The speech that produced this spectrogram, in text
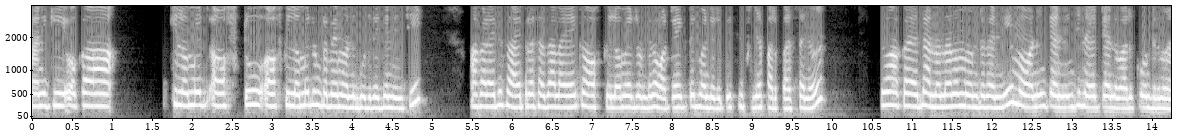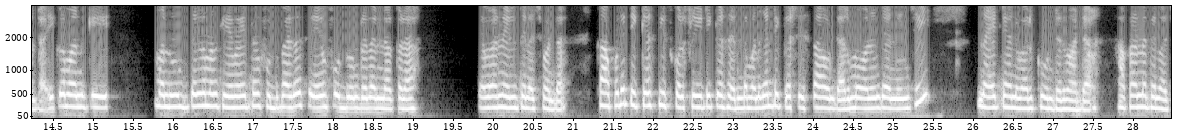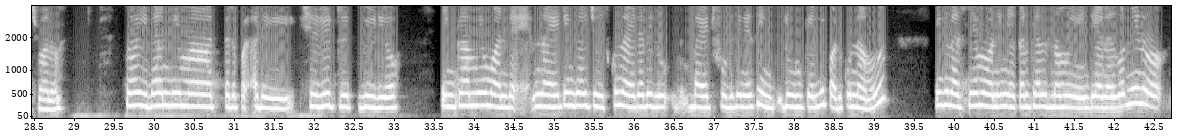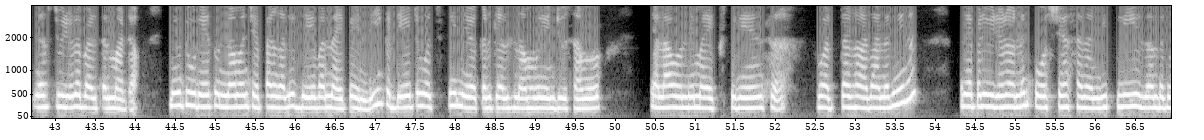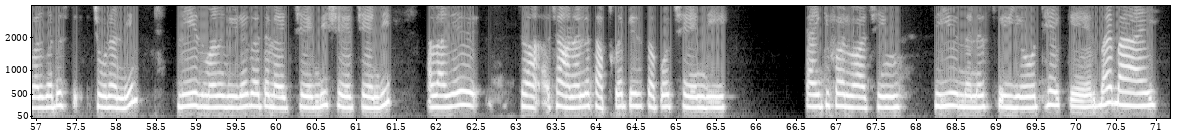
మనకి ఒక kilometre half to half kilometre ఉంటుంది గుడి దగ్గర నుంచి. అక్కడైతే సాయి ప్రసాదాలయకి హాఫ్ కిలోమీటర్ ఉంటుంది. ఆటో ఎక్కితే ట్వంటీ రూపీస్ ఇచ్చిన పర్ పర్సన్. సో అక్కడ అయితే అన్నదానం ఉంటుందండి. మార్నింగ్ టెన్ నుంచి నైట్ టెన్ వరకు ఉంటుందన్నమాట. ఇక్కడ మనకి మన రూమ్స్ దగ్గర మనకి ఏమైతే ఫుడ్ పెడితే సేమ్ ఫుడ్ ఉంటుందండి అక్కడ. ఎవరైనా వెళ్ళి తినచ్చమంట కాకపోతే టికెట్స్ తీసుకోవాలి. ఫ్రీ టికెట్స్ ఎంతమంది కానీ టికెట్స్ ఇస్తూ ఉంటారు. మార్నింగ్ టెన్ నుంచి నైట్ టెన్ వరకు ఉంటుంది అనమాట అక్కడన్నా తినవచ్చు మనం. సో ఇదండి మా తిరుపతి అది షిరిడి ట్రిప్ వీడియో. ఇంకా మేము వన్ డే నైట్ ఇంకా చూసుకుని నైట్ అది బయట ఫుడ్ తినేసి ఇంటి రూమ్కి వెళ్ళి పడుకున్నాము. ఇంకా నెక్స్ట్ డే మార్నింగ్ ఎక్కడికి వెళ్తున్నాము ఏంటి అనేది కూడా నేను నెక్స్ట్ వీడియోలో పెడతాను అనమాట మేము టూ డేస్ ఉన్నామని చెప్పాను కదా డే వన్ అయిపోయింది. ఇంకా డే టూ వచ్చి మేము ఎక్కడికి వెళ్తున్నాము ఏం చూసాము ఎలా ఉంది మా ఎక్స్పీరియన్స్ వర్త కాదా అన్నది నేను రేపటి వీడియోలో అనేది పోస్ట్ చేస్తానండి. ప్లీజ్ అంతటి వరకు అయితే చూడండి. ప్లీజ్ మన వీడియోకి అయితే లైక్ చేయండి షేర్ చేయండి. అలాగే ఛానల్ని సబ్స్క్రైబ్ చేసి సపోర్ట్ చేయండి. Thank you for watching See you in the next video. Take care. Bye bye.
